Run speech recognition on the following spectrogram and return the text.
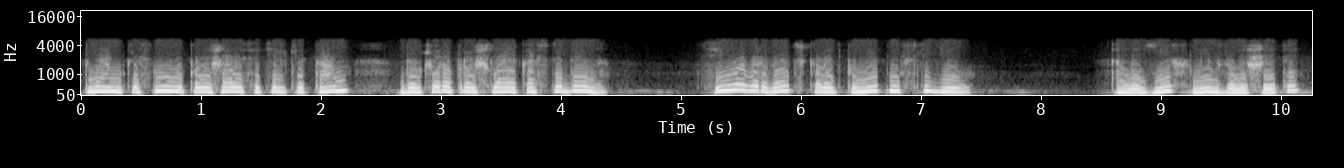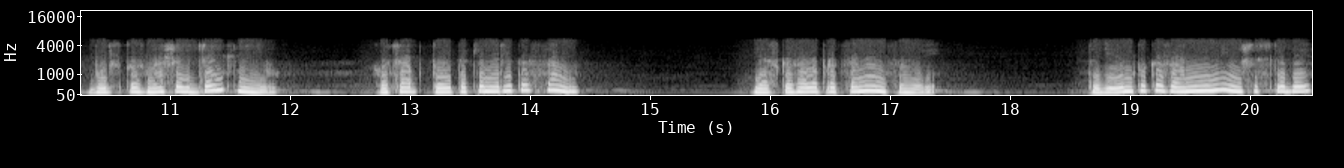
плямки снігу полишалися тільки там, де вчора пройшла якась людина, ціла вервечка ледь помітних слідів. Але їх міг залишити будь-хто з наших джентльменів, хоча б той таки Наріта сам. Я сказала про це Нансенові. Тоді він показав мені на інші сліди.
